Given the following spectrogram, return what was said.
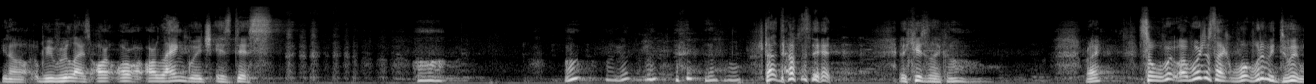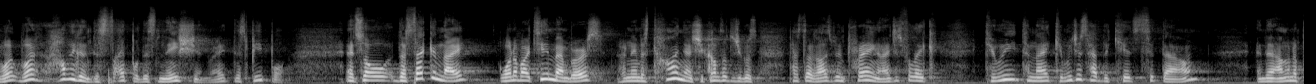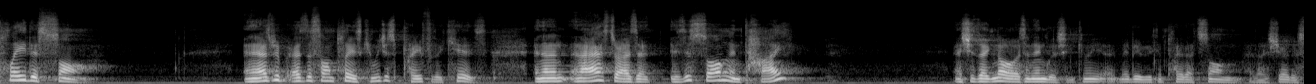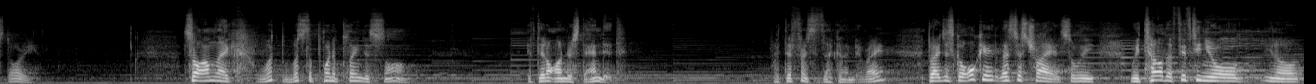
you know, we realize our, our, our language is this. that, that was it. And the kids are like, oh, right? So we're, uh, we're just like, what, what, are we doing? What, what, how are we going to disciple this nation, right? This people. And so the second night, one of my team members, her name is Tanya, she comes up and she goes, Pastor, God's been praying, and I just feel like can we tonight, can we just have the kids sit down and then I'm going to play this song. And as, we, as the song plays, can we just pray for the kids? And then and I asked her, I said, is this song in Thai? And she's like, no, it's in English. We, uh, maybe we can play that song as I share this story. So I'm like, what, what's the point of playing this song if they don't understand it? What difference is that going to make, right? But I just go, okay, let's just try it. So we, we tell the 15 year old, you know,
